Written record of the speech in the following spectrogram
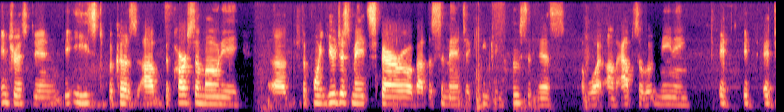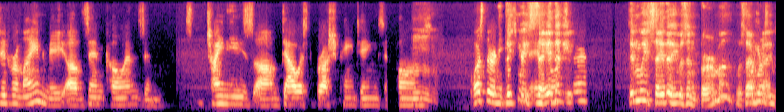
interest in the East because uh, the parsimony, uh, the point you just made, Sparrow, about the semantic inconclusiveness of what um, absolute meaning, it, it, it did remind me of Zen koans and Chinese um, Taoist brush paintings and poems. Hmm. Was there an Didn't Eastern we say that he- there? Didn't we say that he was in Burma? Was that Oh, he, was right? in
